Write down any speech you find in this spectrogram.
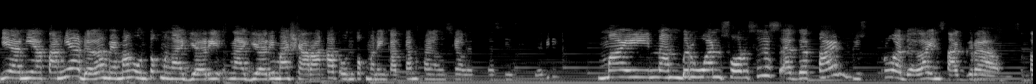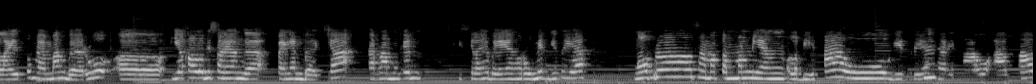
ya niatannya adalah memang untuk mengajari ngajari masyarakat untuk meningkatkan financial literacy. Jadi my number one sources at the time justru adalah Instagram. Setelah itu memang baru uh, ya kalau misalnya nggak pengen baca karena mungkin istilahnya banyak yang rumit gitu ya ngobrol sama temen yang lebih tahu gitu ya hmm. cari tahu atau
